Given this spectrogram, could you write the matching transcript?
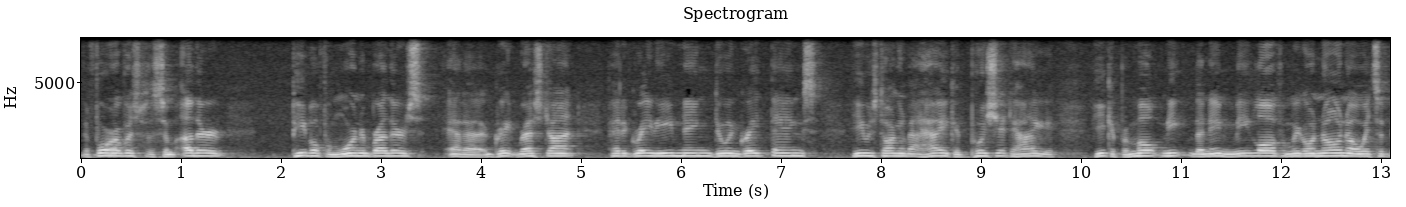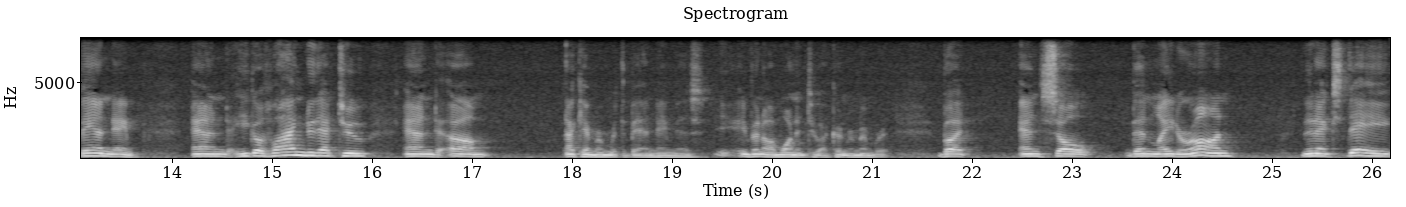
the four of us with some other people from Warner Brothers at a great restaurant, had a great evening, doing great things. He was talking about how he could push it, how he, he could promote meat, the name Meatloaf, and we go, no, no, it's a band name. And he goes, well, I can do that too. And um, I can't remember what the band name is. Even though I wanted to, I couldn't remember it. But, and so then later on, the next day,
